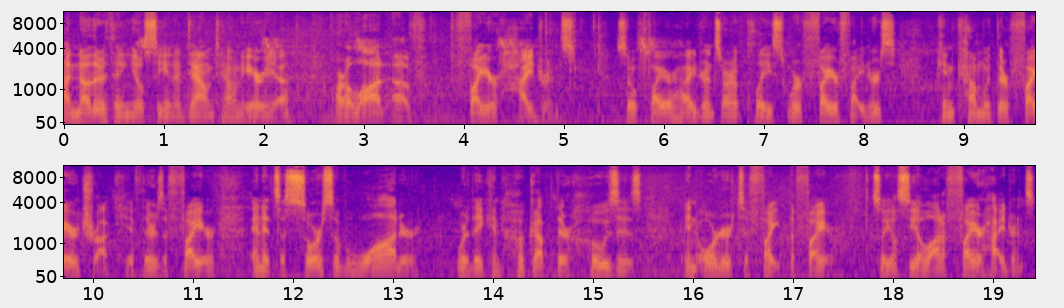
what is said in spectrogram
Another thing you'll see in a downtown area are a lot of fire hydrants. So fire hydrants are a place where firefighters can come with their fire truck if there's a fire and it's a source of water where they can hook up their hoses in order to fight the fire. So you'll see a lot of fire hydrants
